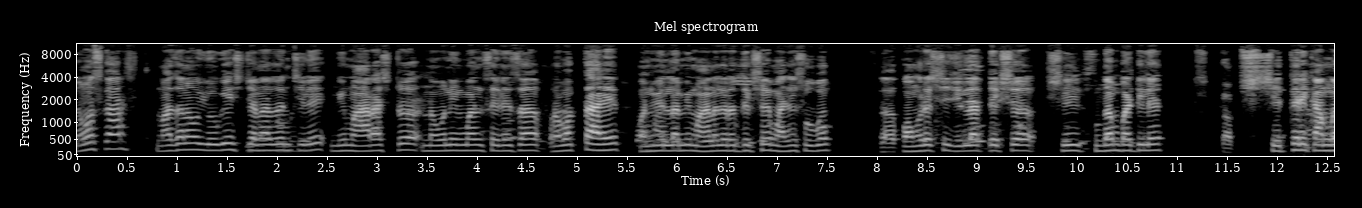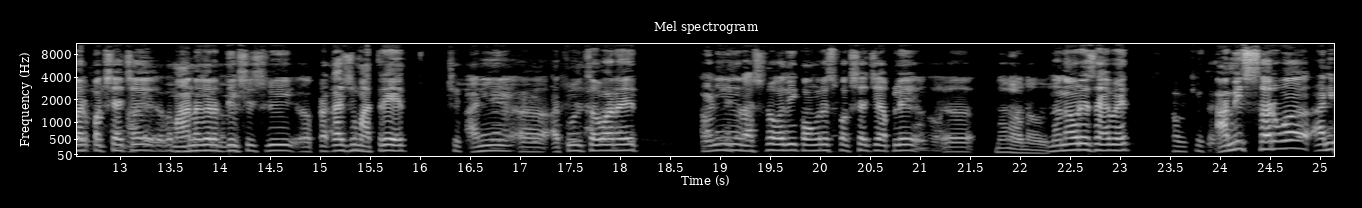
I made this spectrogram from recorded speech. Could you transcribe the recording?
नमस्कार माझं नाव योगेश जनार्दन चिले. मी महाराष्ट्र नवनिर्माण सेनेचा प्रवक्ता आहे. पनवेलला मी महानगर अध्यक्ष आहे माझ्यासोबत. काँग्रेसचे जिल्हाध्यक्ष श्री सुदाम पाटील आहेत. शेतकरी कामगार पक्षाचे महानगर अध्यक्ष श्री अ, प्रकाशजी म्हात्रे आहेत. आणि अतुल चव्हाण आहेत. आणि राष्ट्रवादी काँग्रेस पक्षाचे आपले ननावरे साहेब आहेत. आम्ही सर्व आणि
